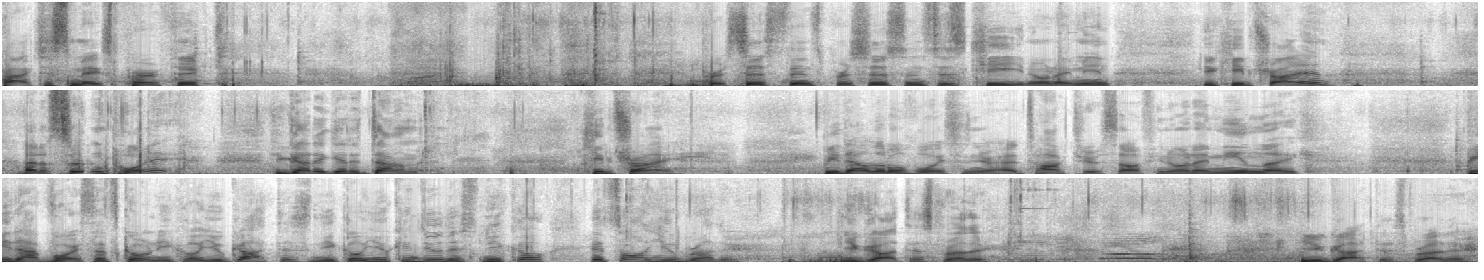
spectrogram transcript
Practice makes perfect. Persistence, persistence is key, you know what I mean? You keep trying, at a certain point, you gotta get it down, man. Keep trying. Be that little voice in your head. Talk to yourself, you know what I mean? Like, be that voice. Let's go, Nico. You got this, Nico. You can do this, Nico. It's all you, brother. You got this, brother. You got this, brother.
